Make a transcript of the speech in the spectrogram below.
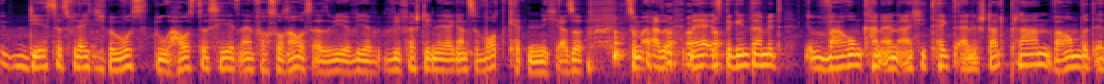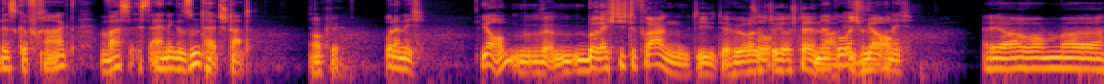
Dir ist das vielleicht nicht bewusst, du haust das hier jetzt einfach so raus. Also wir, wir, wir verstehen ja ganze Wortketten nicht. Also zum, also, naja, es beginnt damit, warum kann ein Architekt eine Stadt planen? Warum wird er das gefragt? Was ist eine Gesundheitsstadt? Okay. Oder nicht? Ja, berechtigte Fragen, die der Hörer so, sich durchaus stellen mag. Ich mir auch nicht. Ja, warum, äh,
